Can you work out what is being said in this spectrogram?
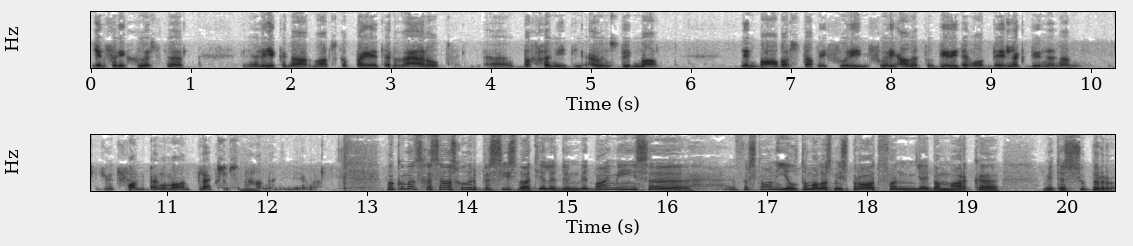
een van die grootste rekenaarmaatskappye ter wêreld uh, begin nie. Die ouens doen maar een baba stapie voor die voor die ander probeer die ding ordentlik doen en dan jy weet val die dinge maar in plek soos dit gaan in die lewe. Maar kom ons gesels gou oor presies wat julle doen. Weet baie mense verstaan nie heeltemal as mens praat van jy bemarke weet 'n super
